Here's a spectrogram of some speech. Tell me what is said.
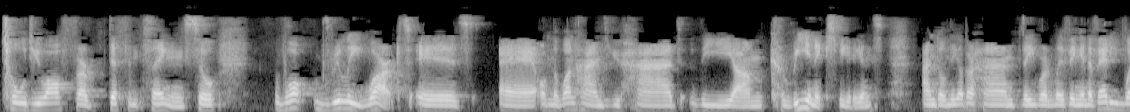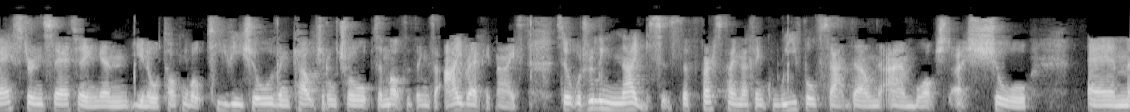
told you off for different things. So what really worked is uh, on the one hand, you had the um, Korean experience, and on the other hand, they were living in a very Western setting and, you know, talking about TV shows and cultural tropes and lots of things that I recognised. So it was really nice. It's the first time I think we both sat down and watched a show um,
